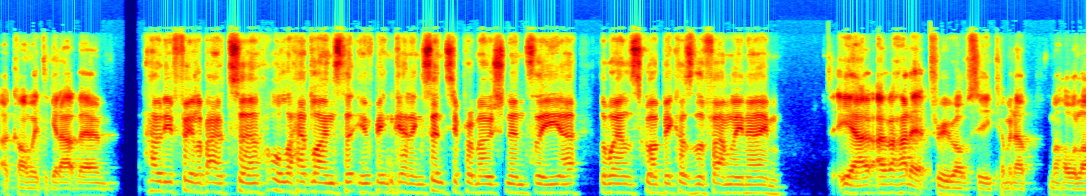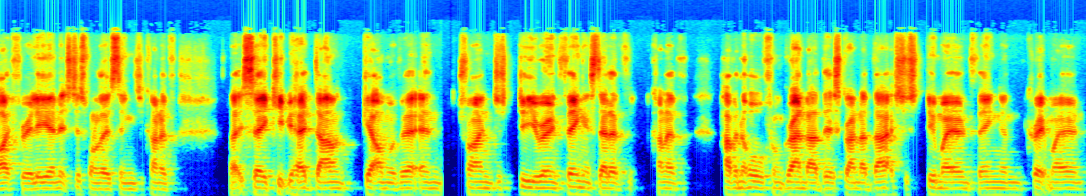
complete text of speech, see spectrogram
I can't wait to get out there. How do you feel about uh, all the headlines that you've been getting since your promotion into the uh, the Wales squad because of the family name? Yeah, I've had it through obviously coming up my whole life really, and it's just one of those things you kind of like say keep your head down, get on with it, and try and just do your own thing instead of kind of having it all from granddad this, granddad that. It's just do my own thing and create my own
